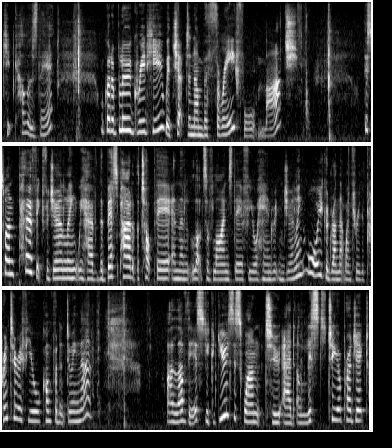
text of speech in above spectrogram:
kit colours there. We've got a blue grid here with chapter number three for March. This one, perfect for journaling. We have the best part at the top there and then lots of lines there for your handwritten journaling, or you could run that one through the printer if you're confident doing that. I love this. You could use this one to add a list to your project,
